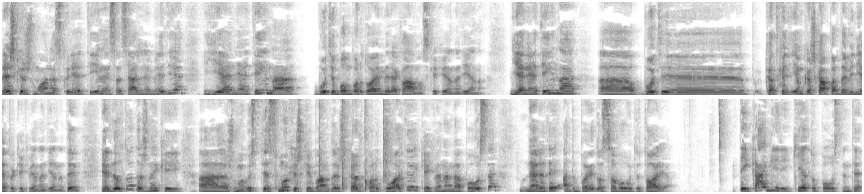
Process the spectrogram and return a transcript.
reiškia, žmonės, kurie ateina į socialinę mediją, jie neteina būti bombarduojami reklamos kiekvieną dieną. Jie neteina būti, kad, kad jiem kažką pardavinėtų kiekvieną dieną. Taip? Ir dėl to dažnai, kai uh, žmogus tiesmukiškai bando iškart parduoti kiekviename pauste, neretai atbaido savo auditoriją. Tai kągi reikėtų paustinti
